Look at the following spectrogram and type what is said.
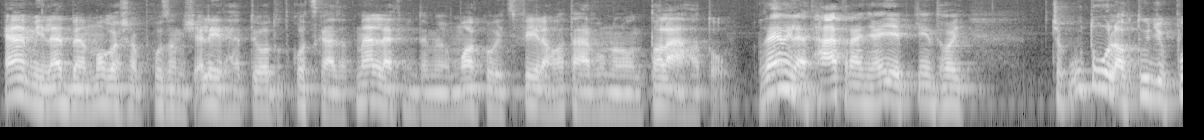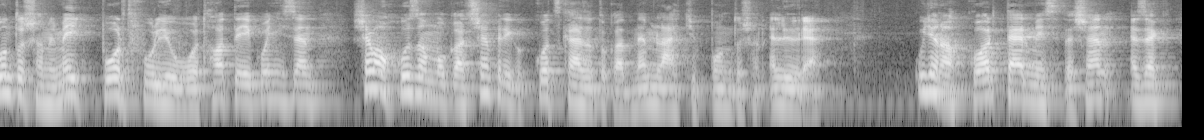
elméletben magasabb hozam is elérhető adott kockázat mellett, mint ami a Markovic féle határvonalon található. Az elmélet hátránya egyébként, hogy csak utólag tudjuk pontosan, hogy melyik portfólió volt hatékony, hiszen sem a hozamokat, sem pedig a kockázatokat nem látjuk pontosan előre. Ugyanakkor természetesen ezek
